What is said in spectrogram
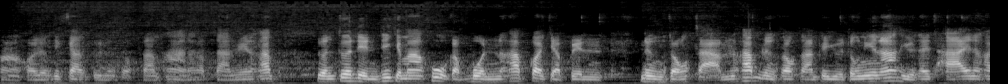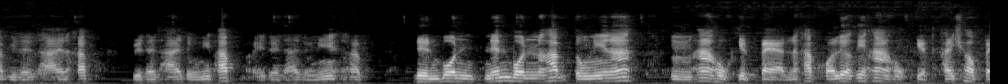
อ่า ขอเลือกที่เก้าศูนย์หนึ่งสองสามห้านะครับ ตามนี้นะครับ ส่วนตัวเด่นที่จะมาคู่กับบนนะครับ ก็จะเป็น หนึ่งสองสามนะครับหนึ่งสองสามจะอยู่ตรงนี้นะ อยู่ท้ายๆนะครับ อยู่ท้ายๆนะครับ อยู่ท้ายๆตรงนี้ครับไอ้ท้ายๆตรงนี้นะครับ เด่นบนเน้นบนนะครับ ตรงนี้นะห้าหกเจ็ดแปดนะครับ ขอเลือกที่ห้าหกเจ็ดใครชอบแป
